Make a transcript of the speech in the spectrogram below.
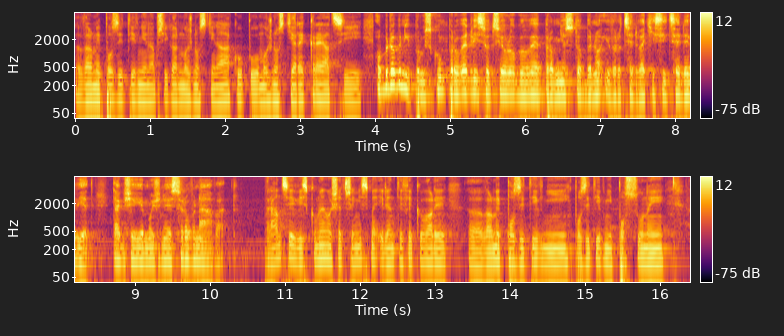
velmi pozitivně například možnosti nákupu, možnosti rekreací. Obdobný průzkum provedli sociologové pro město Brno i v roce 2009 takže je možné srovnávat. V rámci výzkumného šetření jsme identifikovali eh, velmi pozitivní, pozitivní posuny eh,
